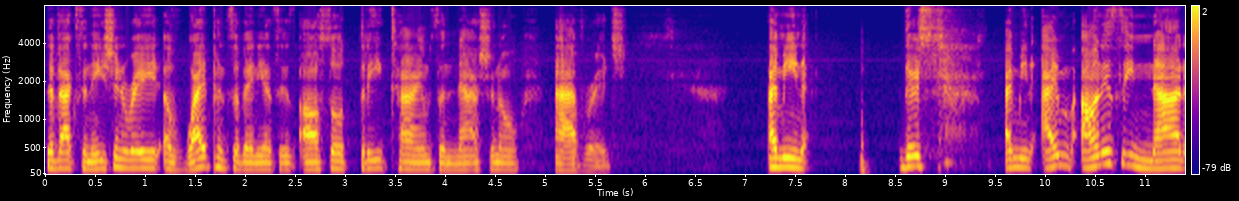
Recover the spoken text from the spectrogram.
the vaccination rate of white Pennsylvanians is also 3 times the national average I mean, there's, I mean, I'm honestly not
